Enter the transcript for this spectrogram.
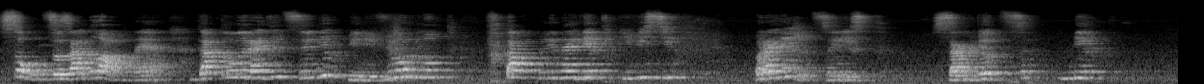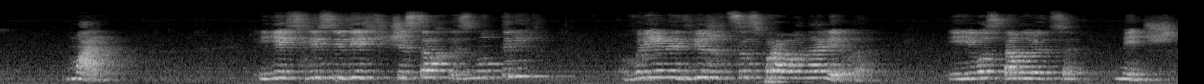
Солнце заглавное, готовый родиться мир перевернут, в капле на ветке висит, прорежется лист, сорвется мир. Если сидеть в часах изнутри, время движется справа налево, и его становится меньше.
